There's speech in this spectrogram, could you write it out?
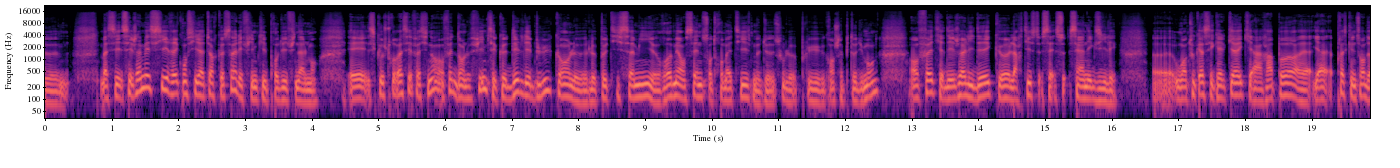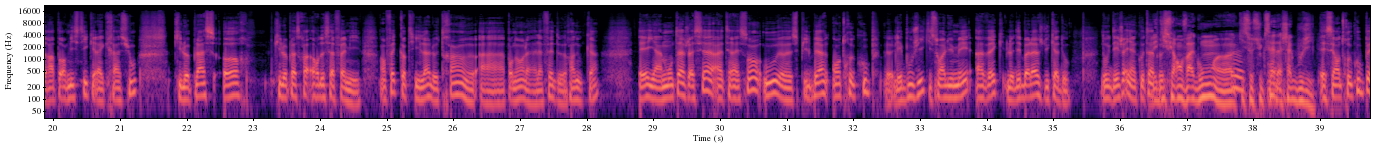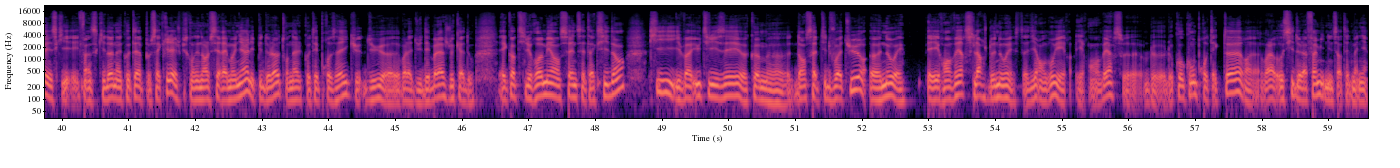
bah, c'est jamais si réconciliateur que ça, les films qu'il produit finalement. Et ce que je trouve assez fascinant en fait dans le film, c'est que dès le début, quand le, petit Samy remet en scène son traumatisme sous le plus grand chapiteau du monde, en fait, il y a déjà l'idée que l'artiste c'est un exilé, euh, ou en tout cas c'est quelqu'un qui a un rapport, il y a presque une sorte de rapport mystique à la création qui le place hors qui le placera hors de sa famille. En fait, quand il a le train euh, à, pendant la, la, fête de Hanouka, et il y a un montage assez intéressant où euh, Spielberg entrecoupe les bougies qui sont allumées avec le déballage du cadeau. Donc déjà, il y a un côté les un peu... différents wagons euh, qui se succèdent à chaque bougie. Et c'est entrecoupé, ce qui, enfin, ce qui donne un côté un peu sacrilège, puisqu'on est dans le cérémonial, et puis de l'autre, on a le côté prosaïque du, euh, voilà, du déballage de cadeaux. Et quand il remet en scène cet accident, qui il va utiliser comme dans sa petite voiture Noé et il renverse l'arche de Noé, c'est-à-dire en gros il, renverse euh, le, cocon protecteur, euh, voilà aussi de la famille d'une certaine manière.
